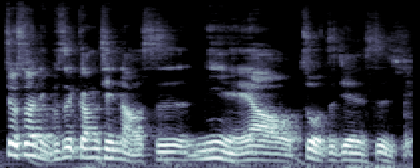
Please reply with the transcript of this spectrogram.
就算你不是钢琴老师，你也要做这件事情。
